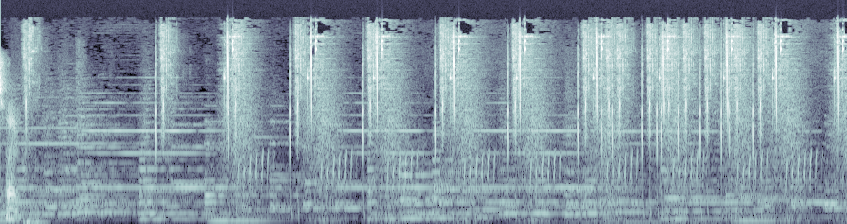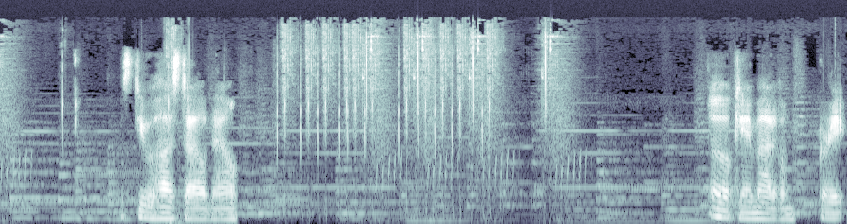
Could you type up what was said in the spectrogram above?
This one. Let's do hostile now. Okay, I'm out of them. Great.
